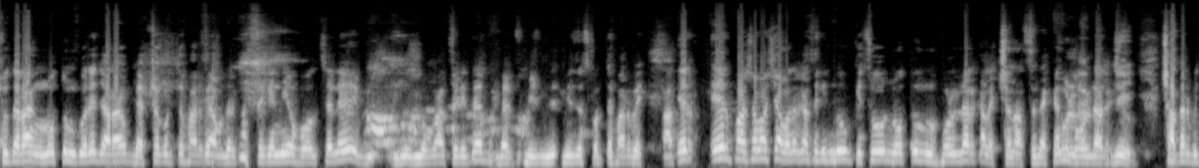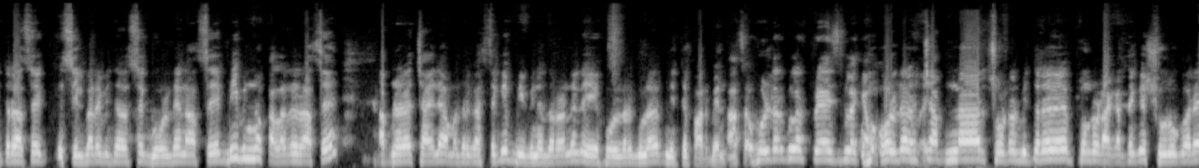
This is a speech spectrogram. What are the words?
সুতরাং নতুন করে যারা ব্যবসা করতে পারবে আমাদের কাছ থেকে নিয়ে হোলসেলে লোকাল সিটিতে বিজনেস করতে পারবে। আচ্ছা। এর এর পাশাপাশি আমাদের কাছে কিন্তু কিছু নতুন হোল্ডার কালেকশন আছে দেখেন? হোল্ডার জি। সাদার ভিতরে আছে সিলভারের ভিতরে আছে গোল্ডেন আছে বিভিন্ন কালারের আছে। আপনারা চাইলে আমাদের কাছ থেকে বিভিন্ন ধরনের এই হোল্ডারগুলা নিতে পারবেন। আচ্ছা হোল্ডার প্রাইসগুলো কেমন হোল্ডার হচ্ছে আপনার ছোটর ভিতরে পনেরো টাকা থেকে শুরু করে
